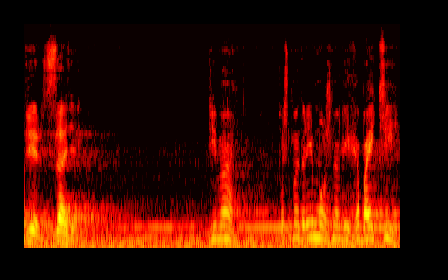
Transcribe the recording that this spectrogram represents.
Дверь сзади. Дима, посмотри, можно ли их обойти.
